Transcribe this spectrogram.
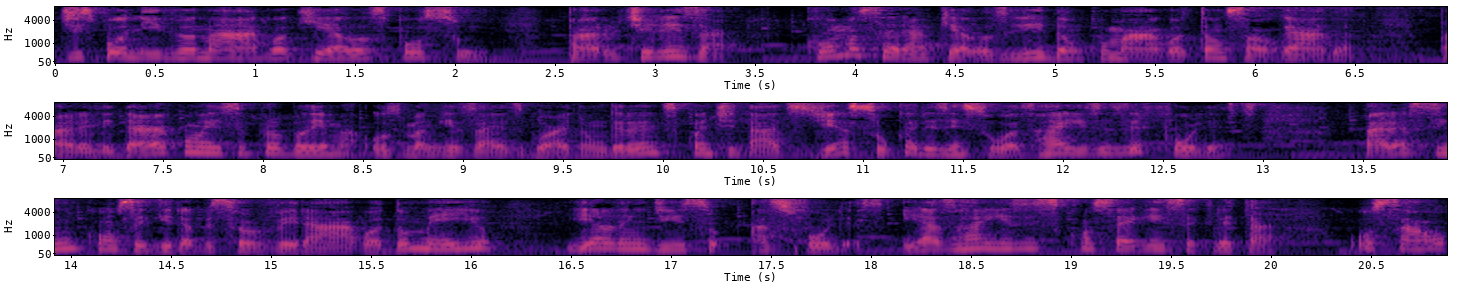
disponível na água que elas possuem para utilizar. Como será que elas lidam com uma água tão salgada? Para lidar com esse problema, os manguezais guardam grandes quantidades de açúcares em suas raízes e folhas, para assim conseguir absorver a água do meio e além disso, as folhas e as raízes conseguem secretar o sal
